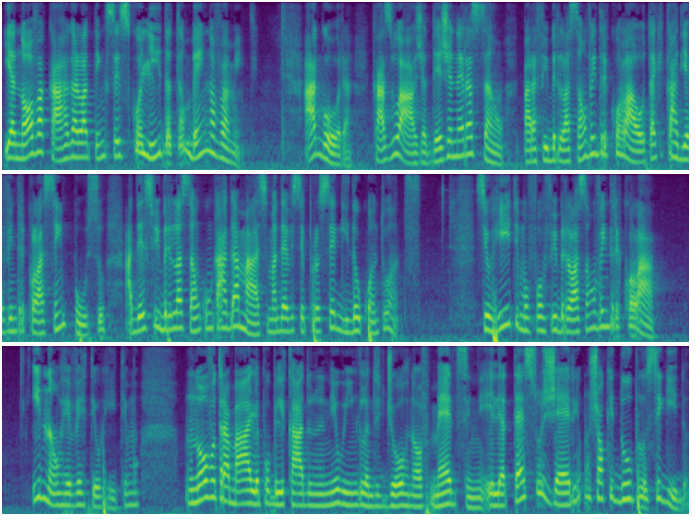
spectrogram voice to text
e a nova carga ela tem que ser escolhida também novamente. Agora, caso haja degeneração para fibrilação ventricular ou taquicardia ventricular sem pulso, a desfibrilação com carga máxima deve ser prosseguida o quanto antes. Se o ritmo for fibrilação ventricular e não reverter o ritmo, um novo trabalho publicado no New England Journal of Medicine, ele até sugere um choque duplo seguido,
